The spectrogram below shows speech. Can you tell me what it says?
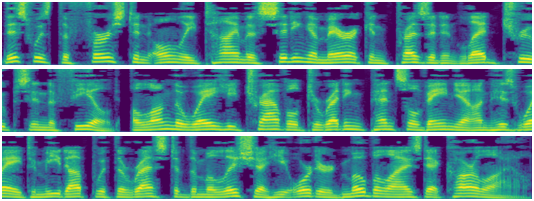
this was the first and only time a sitting American president led troops in the field. Along the way, he traveled to Reading, Pennsylvania on his way to meet up with the rest of the militia he ordered mobilized at Carlisle.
